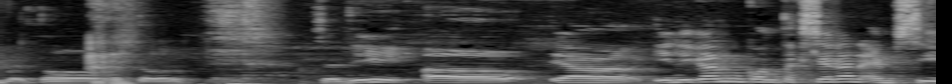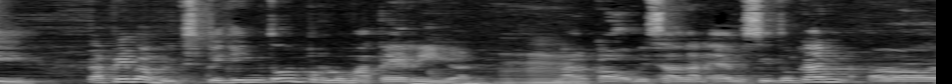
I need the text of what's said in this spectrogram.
Betul, betul. Jadi eh, ya ini kan konteksnya kan MC, tapi public speaking itu kan perlu materi kan. Nah kalau misalkan MC itu kan eh,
